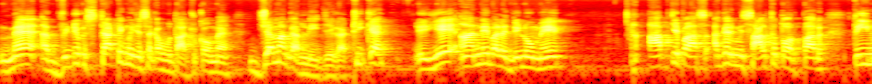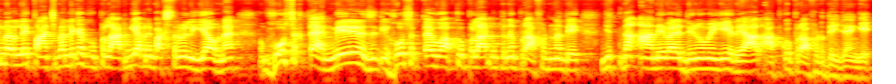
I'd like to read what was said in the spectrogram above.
मैं वीडियो के स्टार्टिंग में जैसा का बता चुका हूँ, मैं जमा कर लीजिएगा, ठीक है? ये आने वाले दिनों में आपके पास अगर मिसाल के तौर पर तीन मरले पाँच मरले का कोई प्लाट भी आपने पाकिस्तान में लिया होना है सकता है मेरे नज़दीक हो सकता है वो आपको प्लाट उतना प्रॉफिट ना दे जितना आने वाले दिनों में ये रियाल आपको प्रॉफिट दे जाएँगे।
